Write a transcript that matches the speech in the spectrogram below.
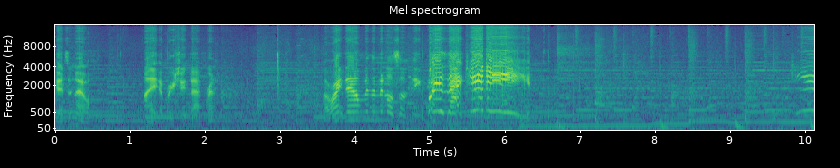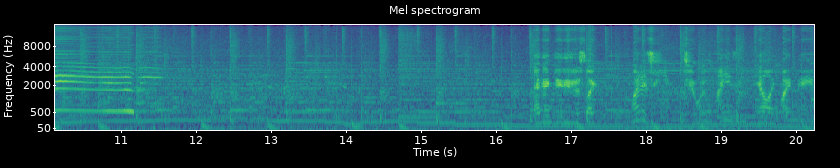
Good to know. I appreciate that, friend. But right now I'm in the middle of something. Where's that kitty? I think Didi just like, what is he doing? Why is he yelling my name?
